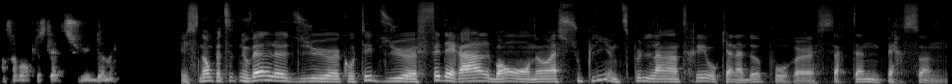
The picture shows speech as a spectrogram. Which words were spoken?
en savoir plus là-dessus demain. Et sinon, petite nouvelle euh, du côté du fédéral. Bon, on a assoupli un petit peu l'entrée au Canada pour certaines personnes.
